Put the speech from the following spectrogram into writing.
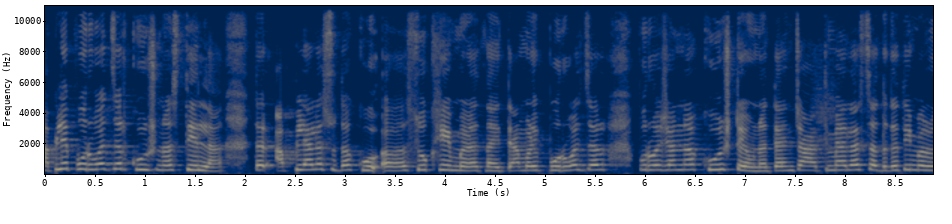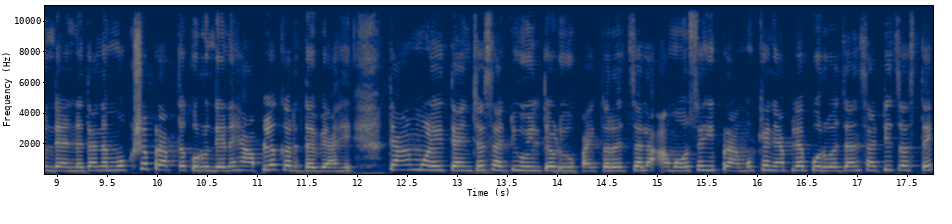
आपले पूर्वज जर खुश नसतील ना तर आपल्याला सुद्धा सुख हे मिळत नाही. त्यामुळे पूर्वज जर पूर्वजांना खुश ठेवणं त्यांच्या आत्म्याला सद्गती मिळवून देणं त्यांना मोक्ष प्राप्त करून देणं हे आपलं कर्तव्य आहे. त्यामुळे त्यांच्यासाठी होईल तेवढे उपाय करत चला. अमावस्या ही प्रामुख्याने आपल्या पूर्वजांसाठीच असते.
